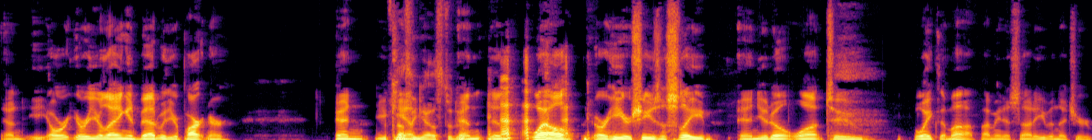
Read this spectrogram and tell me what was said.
And or or you're laying in bed with your partner, and you can't nothing else to do. And, and well, or he or she's asleep, and you don't want to wake them up. I mean, it's not even that you're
